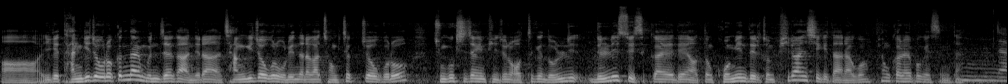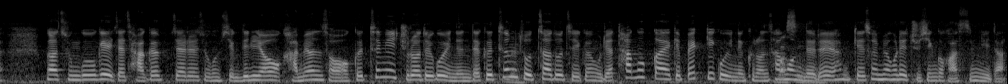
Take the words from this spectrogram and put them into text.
어, 이게 단기적으로 끝날 문제가 아니라 장기적으로 우리나라가 정책적으로 중국 시장의 비중을 어떻게 놀리, 늘릴 수 있을까에 대한 어떤 고민들이 좀 필요한 시기다라고 평가를 해보겠습니다. 음, 네. 그러니까 중국이 이제 자급제를 조금씩 늘려가면서 그 틈이 줄어들고 있는데 그 틈조차도 지금 우리가 타국가에게 뺏기고 있는 그런 상황들을 함께 설명을 해주신 것 같습니다.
